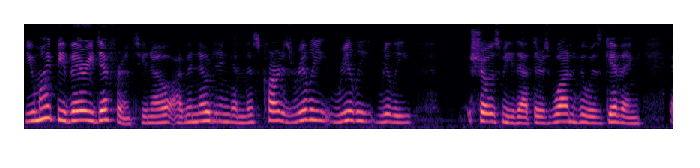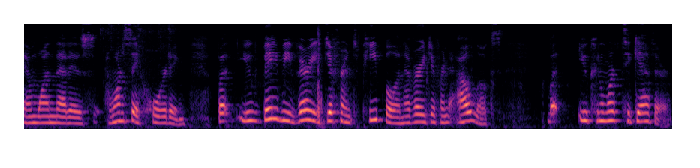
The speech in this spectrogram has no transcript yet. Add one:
You might be very different, you know. I've been noting, and this card is really, really, really shows me that there's one who is giving and one that is, I want to say hoarding. But you may be very different people and have very different outlooks, but you can work together.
